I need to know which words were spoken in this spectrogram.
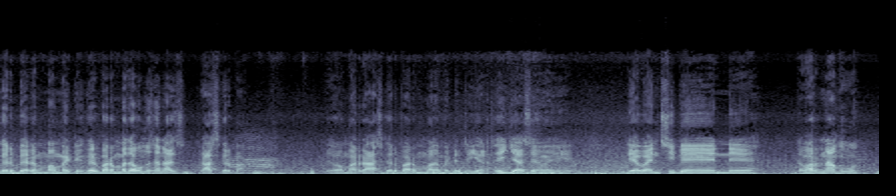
ગરબે રમવા માટે. ગરબા રમવા જવાનું છે ને આજ? રાસ ગરબા? અમારા રાસ ગરબા રમવા માટે તૈયાર થઈ ગયા છે અમે. દેવાંશીબેન ને તમારું નામ શું?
